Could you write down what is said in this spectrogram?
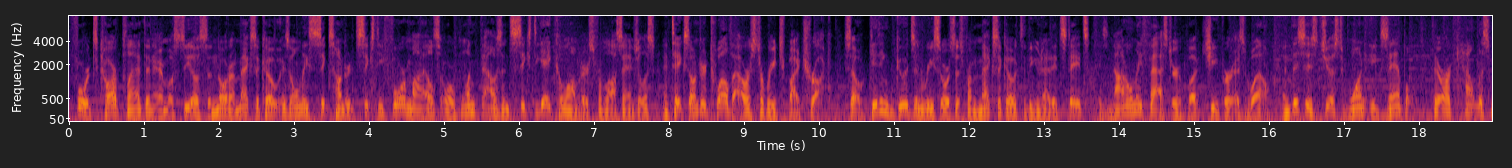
Ford's car plant in Hermosillo, Sonora, Mexico is only 664 miles or 1,068 kilometers from Los Angeles and takes under 12 hours to reach by truck. So, getting goods and resources from Mexico to the United States is not only faster but cheaper as well. And this is just one example. There are countless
